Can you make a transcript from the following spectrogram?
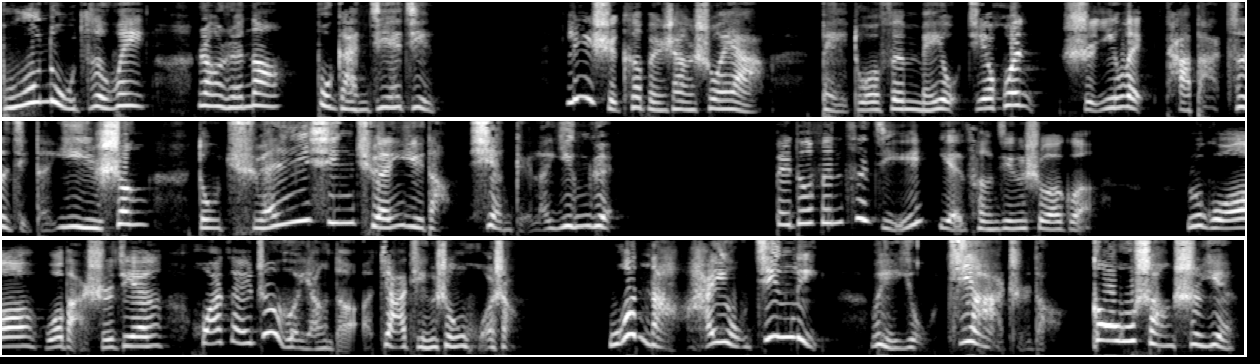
不怒自威，让人呢不敢接近。历史课本上说呀，贝多芬没有结婚，是因为他把自己的一生都全心全意的献给了音乐。贝多芬自己也曾经说过。如果我把时间花在这样的家庭生活上，我哪还有精力为有价值的高尚事业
